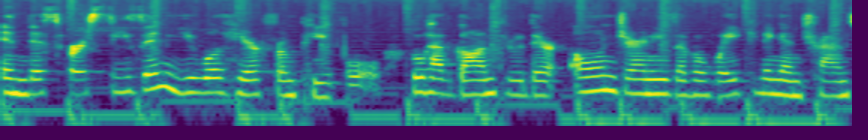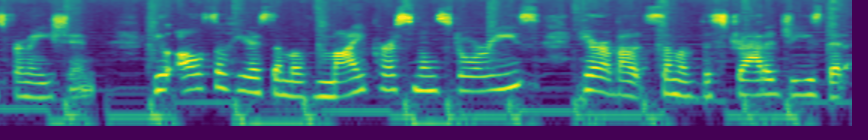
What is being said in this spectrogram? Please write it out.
In this first season, you will hear from people who have gone through their own journeys of awakening and transformation. You'll also hear some of my personal stories, hear about some of the strategies that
